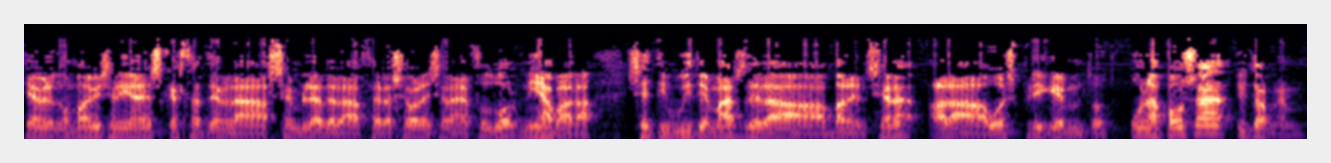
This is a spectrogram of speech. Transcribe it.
i amb el company Vicent Llanes, que ha estat en l'assemblea de la Federació Valenciana de Futbol. N'hi ha vaga, 7 i 8 de març de la Valenciana. Ara ho expliquem tot. Una pausa i tornem.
